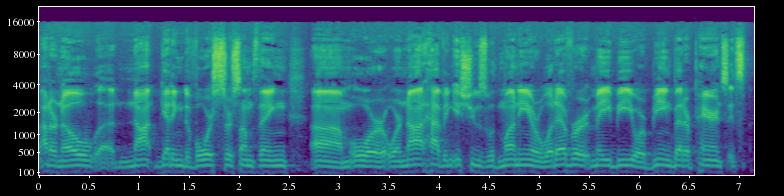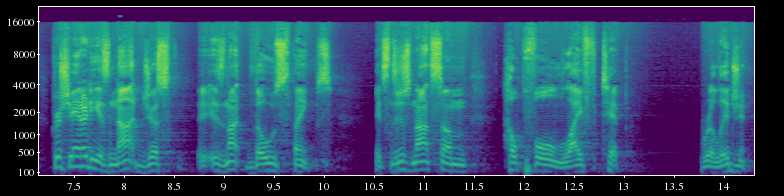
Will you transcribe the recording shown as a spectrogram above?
I don't know, uh, not getting divorced or something, um, or or not having issues with money or whatever it may be, or being better parents. It's Christianity is not just is not those things. It's just not some helpful life tip religion.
